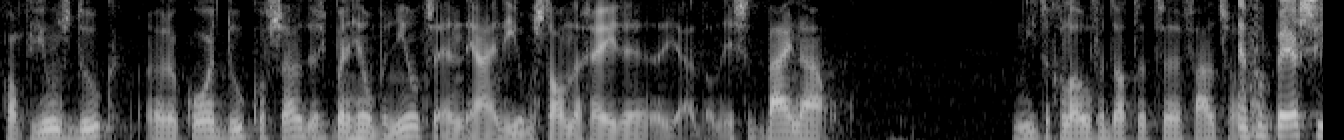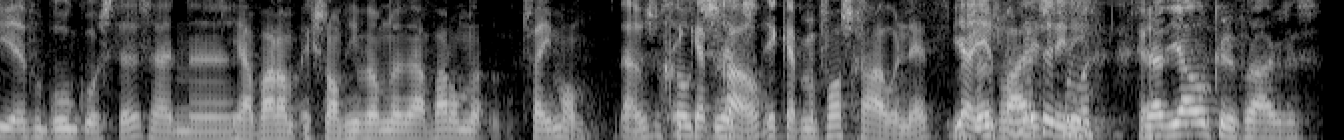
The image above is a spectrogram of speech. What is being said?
kampioensdoek, een recorddoek of zo. Dus ik ben heel benieuwd. En ja, in die omstandigheden, ja, dan is het bijna niet te geloven dat het eh, fout zou En. Van Persie en Van Bronckhorst hè, zijn... eh, Ja, waarom, ik snap niet waarom, nou- waarom twee man. Nou, dat is een Ik grote heb, schaal. net, ik heb hem vastgehouden net. ja, je hebt net is even... niet. Ze hadden jou ook kunnen vragen dus.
